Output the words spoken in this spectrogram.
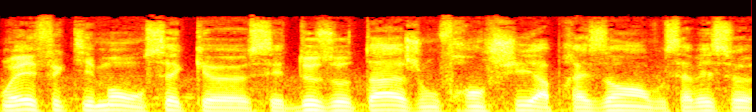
Oui, effectivement, on sait que ces deux otages ont franchi à présent, vous savez, ce,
